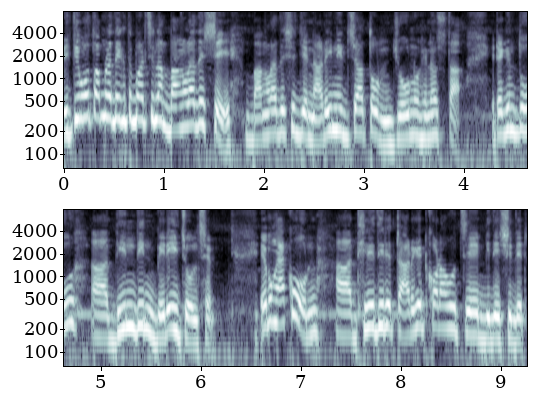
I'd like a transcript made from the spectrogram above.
রীতিমতো আমরা দেখতে পাচ্ছিলাম বাংলাদেশে বাংলাদেশে যে নারী নির্যাতন, যৌন হেনস্থা, এটা কিন্তু দিন দিন বেড়েই চলছে। এবং এখন ধীরে ধীরে টার্গেট করা হচ্ছে বিদেশিদের।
